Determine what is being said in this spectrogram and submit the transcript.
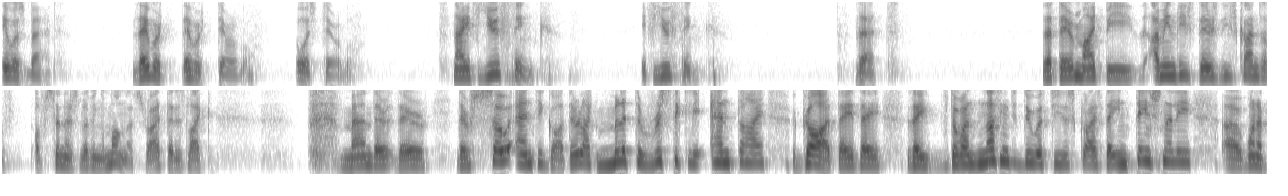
it was bad. They were, they were terrible. It was terrible. Now, if you think, if you think that that there might be, I mean, these, there's these kinds of, of sinners living among us, right? That is like man, they're, they're, they're so anti God. They're like militaristically anti God. They, they, they, they want nothing to do with Jesus Christ. They intentionally uh, want to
